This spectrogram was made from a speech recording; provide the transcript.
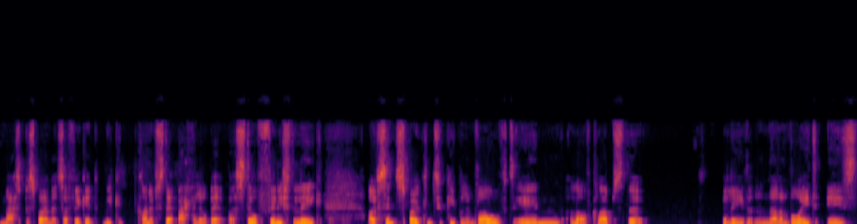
mass postponements, I figured we could kind of step back a little bit, but still finish the league. I've since spoken to people involved in a lot of clubs that believe that the null and void is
